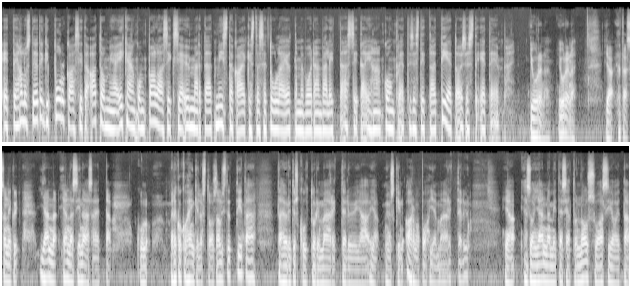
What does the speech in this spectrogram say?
että te halusitte jotenkin purkaa sitä atomia ikään kuin palasiksi ja ymmärtää, että mistä kaikesta se tulee, jotta me voidaan välittää sitä ihan konkreettisesti tai tietoisesti eteenpäin. Juuri näin, juuri näin. Ja, ja tässä on niin jännä, jännä sinänsä, että kun meidän koko henkilöstö osallistuttiin tähän, tähän yrityskulttuurin määrittelyyn ja, ja myöskin arvopohjien määrittelyyn. Ja, ja se on jännä, miten sieltä on noussut asioita.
